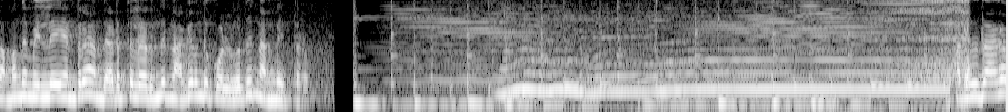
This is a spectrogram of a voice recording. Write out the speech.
சம்மந்தம் இல்லை என்று அந்த இடத்துல இருந்து நகர்ந்து கொள்வது நன்மை தரும். அடுத்ததாக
